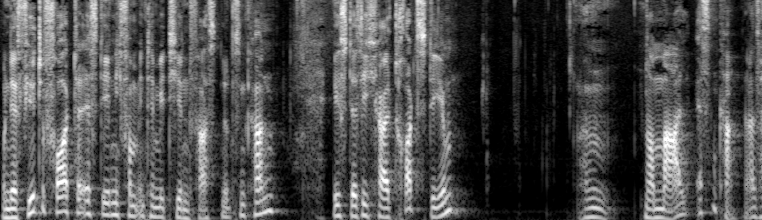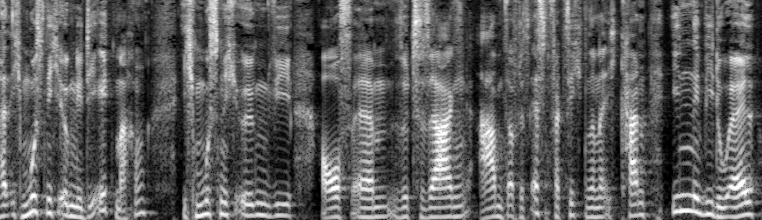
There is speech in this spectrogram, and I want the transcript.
Und der vierte Vorteil ist, den ich vom intermittierenden Fasten nutzen kann, ist, dass ich halt trotzdem ähm, normal essen kann. Das heißt, ich muss nicht irgendeine Diät machen, ich muss nicht irgendwie auf ähm, sozusagen abends auf das Essen verzichten, sondern ich kann individuell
